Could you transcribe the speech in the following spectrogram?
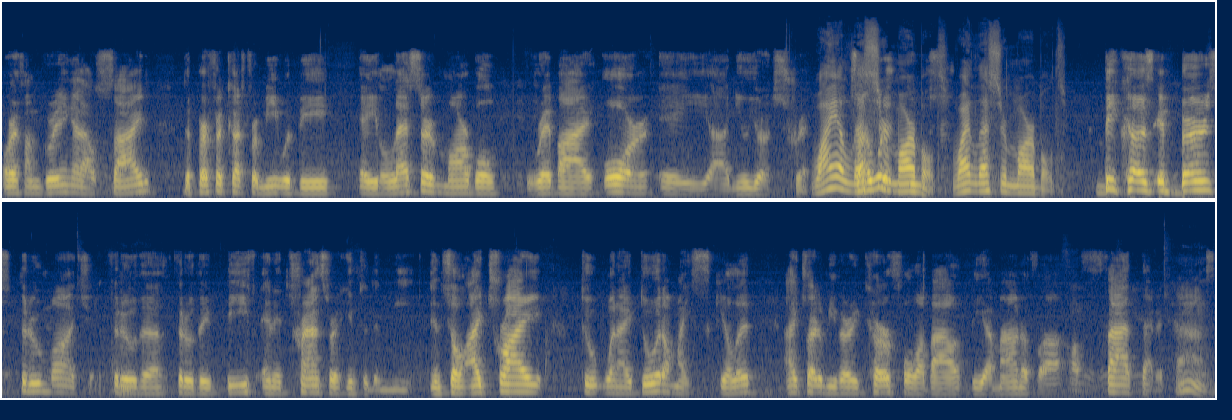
or if I'm grilling it outside, the perfect cut for me would be a lesser marbled ribeye or a uh, New York strip. Why a lesser wouldn't marbled? Why lesser marbled? because it burns through much through the through the beef and it transfers into the meat and so i try to when i do it on my skillet i try to be very careful about the amount of, uh, of fat that it has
